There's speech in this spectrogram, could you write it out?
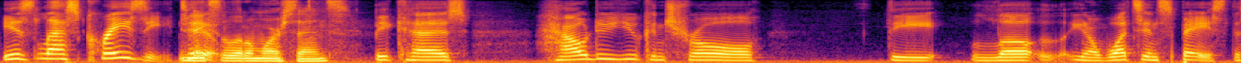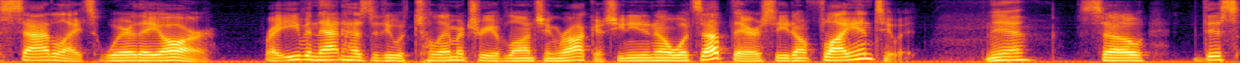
is less crazy too Makes a little more sense. because how do you control the low you know what's in space the satellites where they are right? Even that has to do with telemetry of launching rockets. You need to know what's up there so you don't fly into it. Yeah. so this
